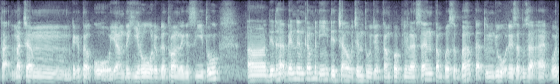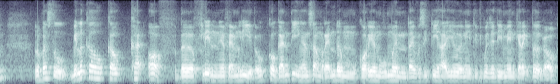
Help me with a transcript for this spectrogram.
tak macam dia kata oh yang the hero daripada Tron Legacy tu uh, dia dah abandon company dia caw macam tu je. Tanpa penjelasan tanpa sebab tak tunjuk dia satu saat pun. Lepas tu bila kau kau cut off the Flynn punya family tu kau ganti dengan some random Korean woman diversity hire ni tiba-tiba jadi main character kau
